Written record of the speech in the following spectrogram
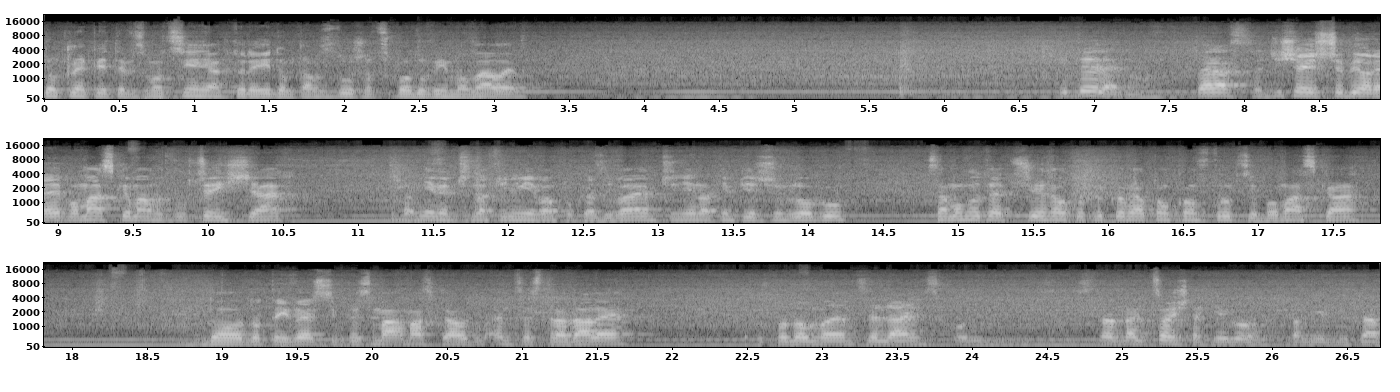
doklepię te wzmocnienia, które idą tam wzdłuż od spodu wyjmowałem. I tyle. No. Teraz dzisiaj jeszcze biorę, bo maskę mam w dwóch częściach. Nie wiem, czy na filmie Wam pokazywałem, czy nie na tym pierwszym vlogu. Samochód jak przyjechał, to tylko miał tą konstrukcję, bo maska do, do tej wersji, bo to jest ma, maska od MC Stradale. To jest podobno MC Lines, Stradale, coś takiego, tam nie wnikam.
